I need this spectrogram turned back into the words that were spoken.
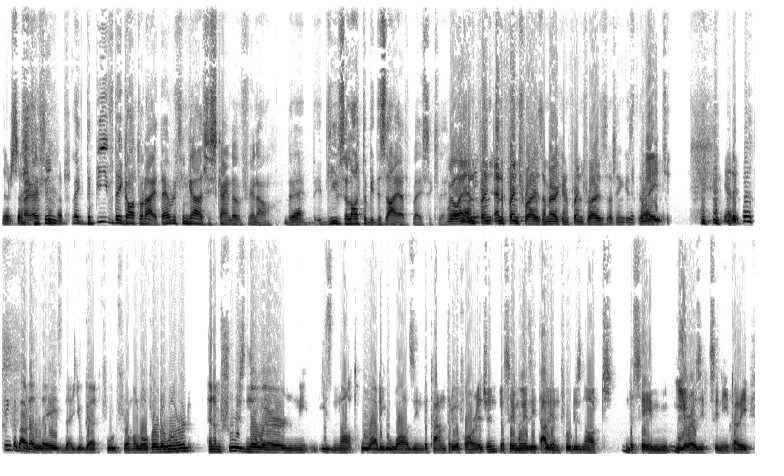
There's like, I think like the beef they got right. Everything else is kind of you know the, yeah. it leaves a lot to be desired basically. Well, and French and French fries, American French fries, I think is the, right. yeah, the cool thing about LA is that you get food from all over the world, and I'm sure is nowhere is not what it was in the country of origin. The same way as Italian food is not the same here as it's in Italy.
